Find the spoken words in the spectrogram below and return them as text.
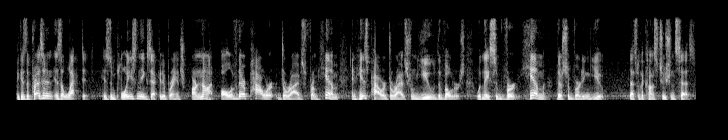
Because the president is elected. His employees in the executive branch are not. All of their power derives from him, and his power derives from you, the voters. When they subvert him, they're subverting you. That's what the Constitution says.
